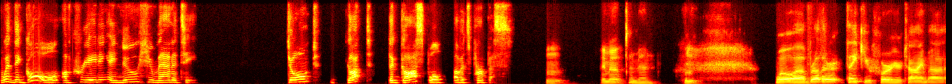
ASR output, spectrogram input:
with the goal of creating a new humanity. Don't gut the gospel of its purpose. Hmm. Amen. Amen. Hmm. Well, uh, brother, thank you for your time. Uh,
